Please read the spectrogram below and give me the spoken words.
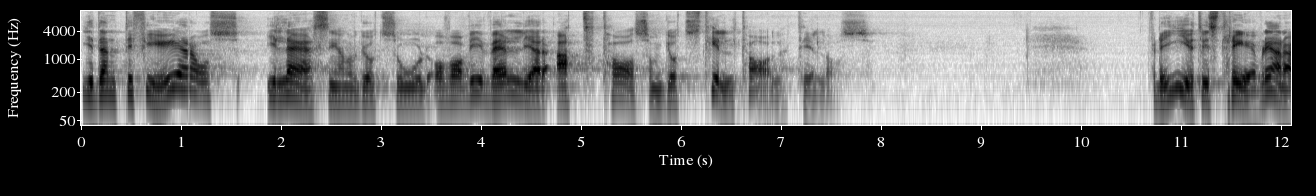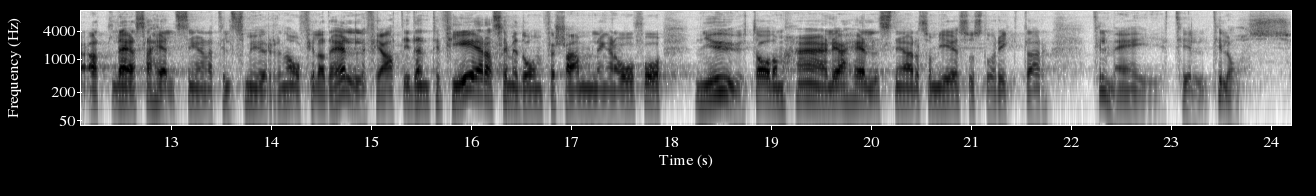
identifiera oss i läsningen av Guds ord och vad vi väljer att ta som Guds tilltal till oss. För det är givetvis trevligare att läsa hälsningarna till Smyrna och Philadelphia, att identifiera sig med de församlingarna och få njuta av de härliga hälsningar som Jesus då riktar till mig, till, till oss.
